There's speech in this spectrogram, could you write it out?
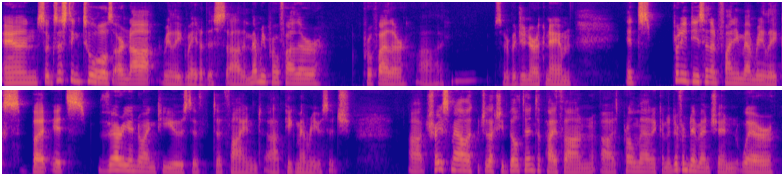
And so existing tools are not really great at this. Uh, the memory profiler, profiler, uh, sort of a generic name, it's pretty decent at finding memory leaks, but it's very annoying to use to, to find uh, peak memory usage. Uh, tracemalloc, which is actually built into Python, uh, is problematic in a different dimension where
